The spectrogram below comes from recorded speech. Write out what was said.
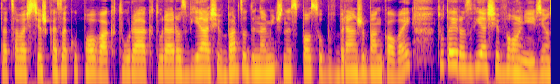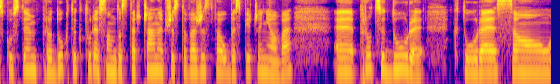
ta cała ścieżka zakupowa, która, która rozwijała się w bardzo dynamiczny sposób w branży bankowej, tutaj rozwija się wolniej. W związku z tym produkty, które są dostarczane przez towarzystwa ubezpieczeniowe, procedury, które są,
